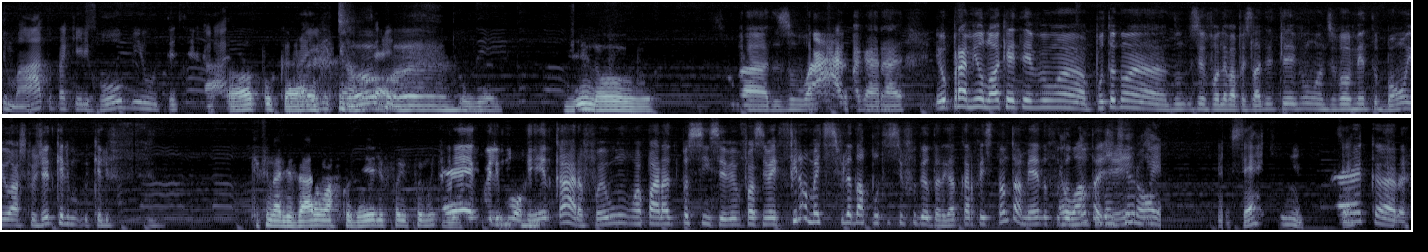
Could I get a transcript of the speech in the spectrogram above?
de Mato para que ele roube o Tesseract Só pro cara. Só, De novo. zoado, zoado pra caralho. Eu, pra mim, o Loki ele teve uma puta de uma. Se eu for levar pra esse lado, ele teve um desenvolvimento bom e eu acho que o jeito que ele. Que ele Que finalizaram o arco dele foi, foi muito bom. é, com ele morrendo, cara, foi um- uma parada, tipo assim, você viu e falou assim, "Véi, finalmente esse filho da puta se fudeu, tá ligado? O cara fez tanta merda, É fudeu arco tanta gente. anti-herói. Certinho. É, cara.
